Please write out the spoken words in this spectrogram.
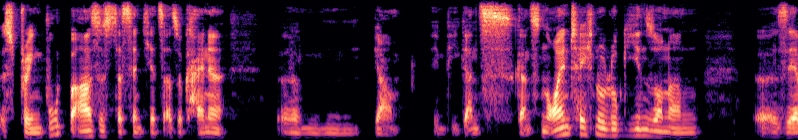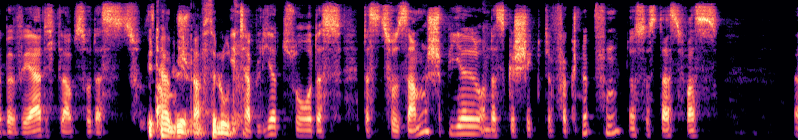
Spring Boot-Basis. Das sind jetzt also keine ähm, ja, irgendwie ganz, ganz neuen Technologien, sondern äh, sehr bewährt. Ich glaube, so das etabliert, absolut. etabliert so das, das Zusammenspiel und das geschickte Verknüpfen. Das ist das, was äh,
